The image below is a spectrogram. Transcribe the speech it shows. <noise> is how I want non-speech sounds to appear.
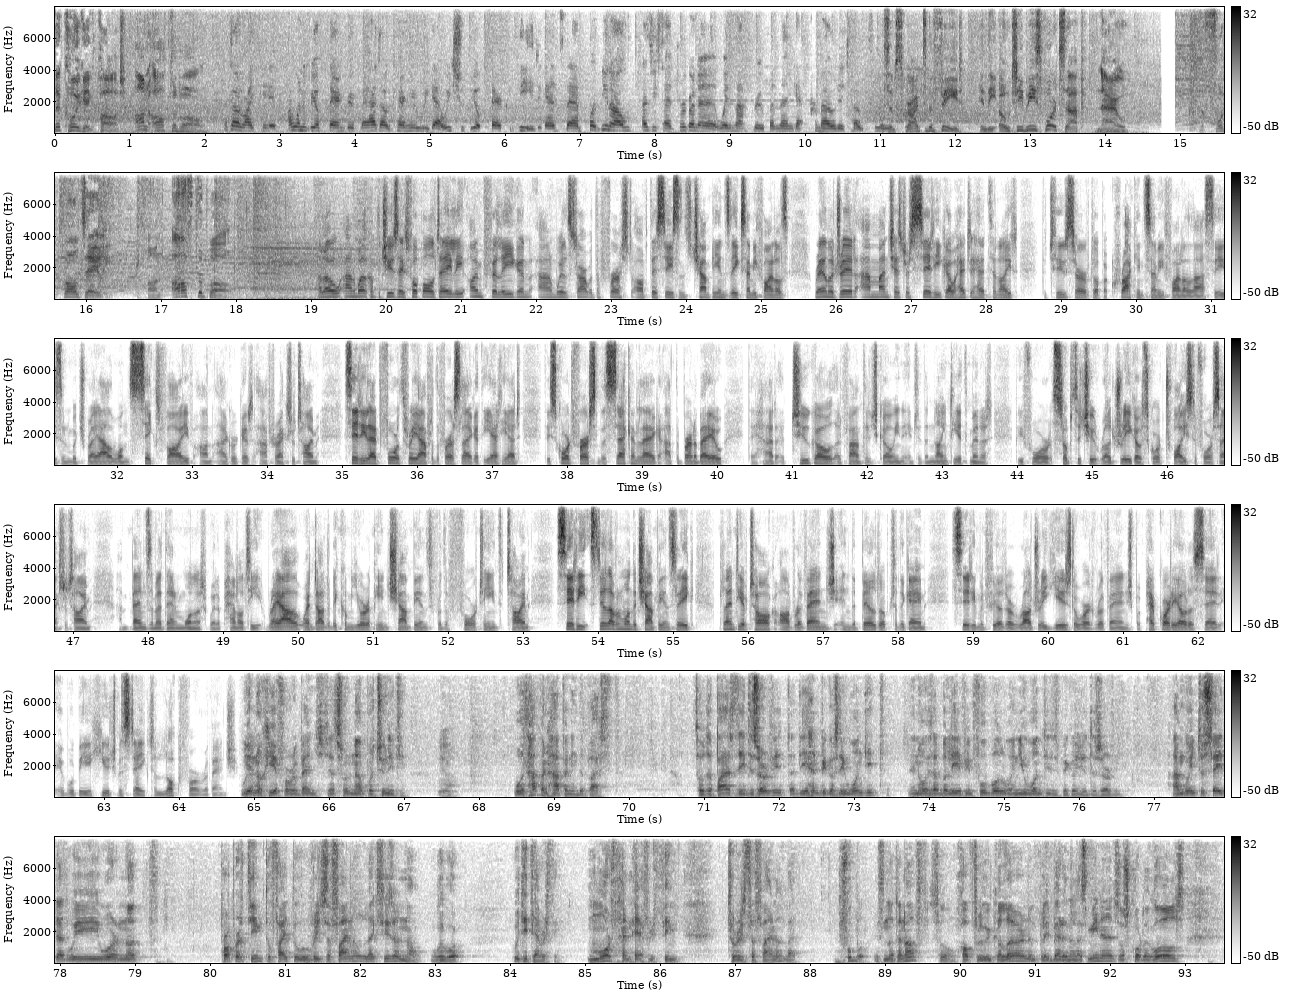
the Koigig Pod on Off the Ball. I don't like it. I want to be up there in Group A. I don't care who we get. We should be up there competing against them. But, you know, as you said, we're going to win that group and then get promoted, hopefully. Subscribe to the feed in the OTB Sports app now. The Football Daily on Off the Ball. Hello and welcome to Tuesday's Football Daily. I'm Phil Egan and we'll start with the first of this season's Champions League semi finals. Real Madrid and Manchester City go head to head tonight. The two served up a cracking semi final last season, which Real won 6 5 on aggregate after extra time. City led 4 3 after the first leg at the Etihad. They scored first in the second leg at the Bernabeu. They had a two goal advantage going into the 90th minute before substitute Rodrygo scored twice to force extra time, and Benzema then won it with a penalty. Real went on to become European champions for the 14th time. City still haven't won the Champions League. Plenty of talk of revenge in the build up to the game. City midfielder Rodri used the word revenge, but Pep Guardiola said it would be a huge mistake to look for revenge. We are not here for revenge, just for an opportunity. Yeah. What happened happened in the past. So the past they deserve it at the end because they want it. And always I believe in football when you want it is because you deserve it. I'm going to say that we were not proper team to fight to reach the final next season. No, we were. We did everything, more <laughs> than everything, to reach the final. But football is not enough. So hopefully we can learn and play better in the last minutes or score the goals.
